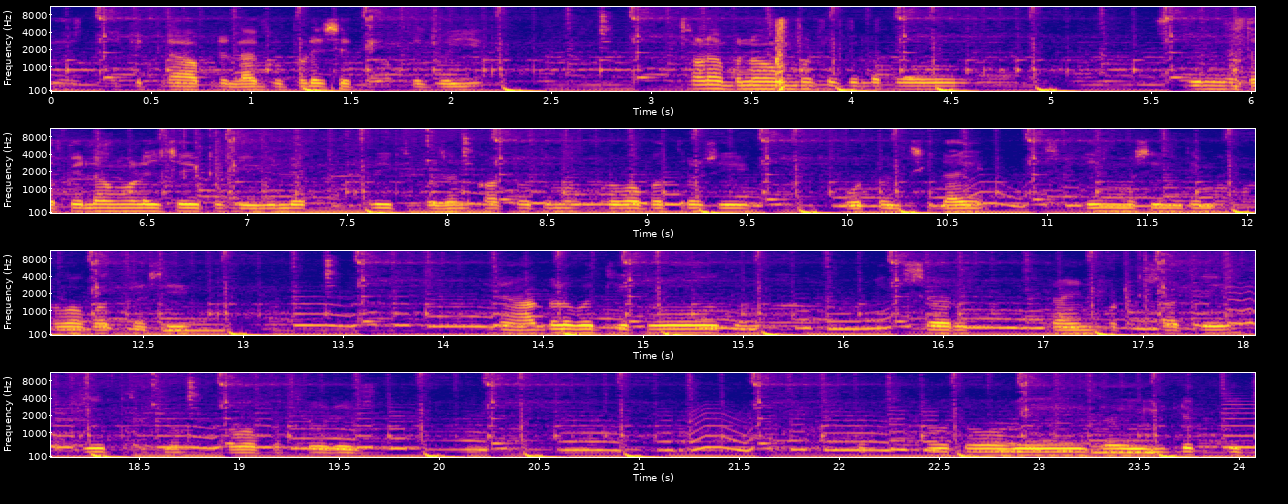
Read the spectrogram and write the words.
યોજના કેટલા આપણે લાગુ પડે છે તો આપણે જોઈએ અથાણા બનાવવા માટે પહેલાં તો સ્ટીલના તપેલા મળે છે પછી ઇલેક્ટ્રિક વજન કાંટો તેમાં મળવાપાત્ર છે બોટલ સિલાઈ સીલિંગ મશીન તેમાં મળવાપાત્ર છે અને આગળ વધીએ તો તેમાં મિક્સર ગ્રાઇન્ડર સાથે એ પણ મળવાપાત્ર રહેશે તો હવે ઇલેક્ટ્રિક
